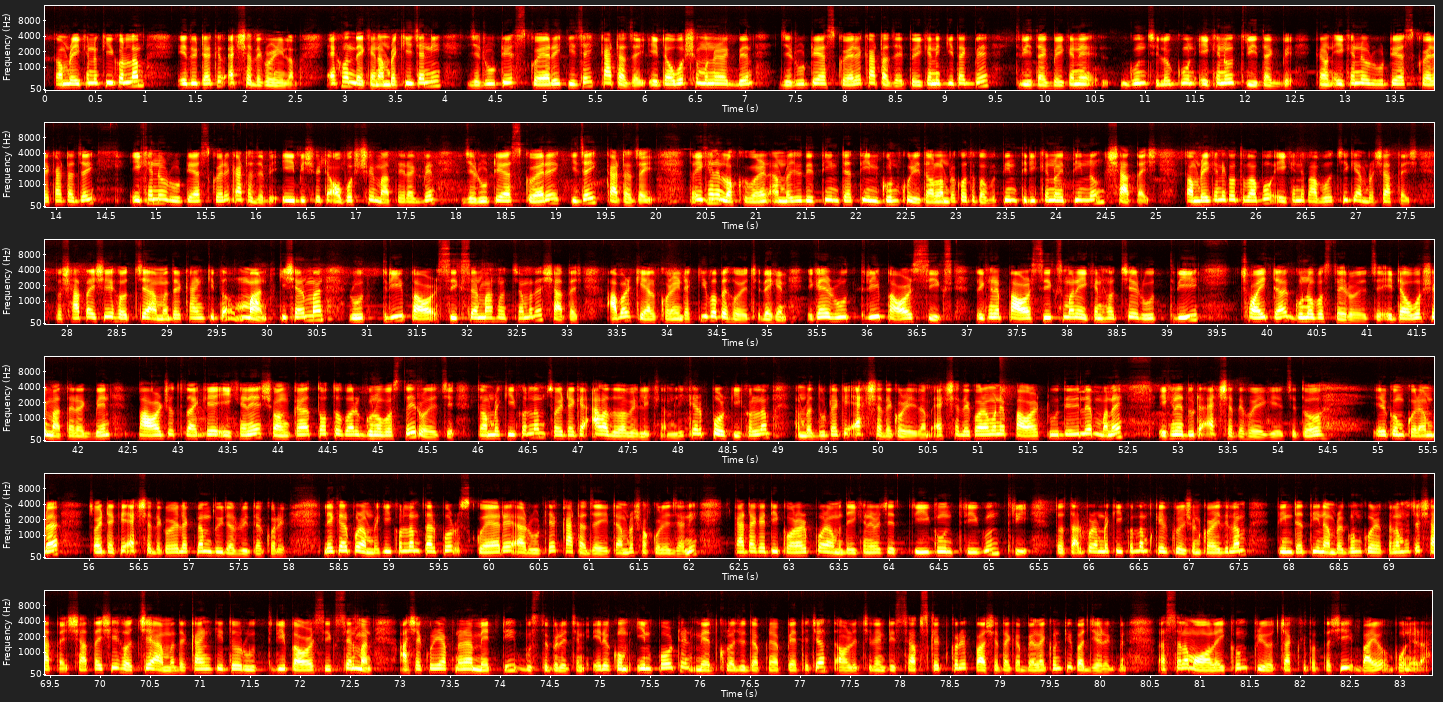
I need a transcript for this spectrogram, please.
তো আমরা এখানে কি করলাম? এই দুইটাকে একসাথে করে নিলাম। এখন দেখেন আমরা কি জানি যে রুটে স্কোয়ারে কি যায়? কাটা যায়। এটা অবশ্যই মনে রাখবেন যে রুটে স্কোয়ারে কাটা যায়। তো এখানে কি থাকবে? থ্রি থাকবে। এখানে গুণ ছিল গুণ, এখানেও থ্রি থাকবে। কারণ এখানেও রুটে স্কোয়ারে কাটা যায়, এখানেও রুটে স্কোয়ারে কাটা যাবে। এই বিষয়টা অবশ্যই মাথায় রাখবেন যে রুটে স্কোয়ারে কি যায়? কাটা যায়। তো এখানে লক্ষ্য করেন, আমরা যদি তিনটা তিন গুণ করি, তাহলে আমরা কত পাবো? তিন তিরিকে নয়, তিন নং সাতাইশ। তো আমরা এখানে কত পাবো? এখানে পাবো হচ্ছে কি, আমরা সাতাইশ। তো সাতাইশে হচ্ছে আমাদের কাঙ্ক্ষিত মান। কিসের মান? রুট থ্রি পাওয়ার সিক্সের মান হচ্ছে আমাদের সাতাশ। আবার খেয়াল করেন এটা কীভাবে হয়েছে? দেখেন, এখানে রুট থ্রি পাওয়ার সিক্স তো এখানে পাওয়ার সিক্স মানে এখানে হচ্ছে রুট থ্রি ছয়টা গুণবস্থায় রয়েছে। এটা অবশ্যই মাথায় রাখবেন পাওয়ার যত থাকে এখানে সংখ্যা ততবার গুণবস্থায় রয়েছে। তো আমরা কি করলাম? ছয়টাকে আলাদাভাবে লিখলাম। লিখার পর কি করলাম? আমরা দুটাকে একসাথে করে দিলাম। একসাথে করা মানে পাওয়ার টু দিয়ে দিলে মানে এখানে দুটো একসাথে হয়ে গিয়েছে। তো এরকম করে আমরা ছয়টাকে একসাথে করে লিখলাম, দুইটা দুইটা করে। লেখার পর আমরা কি করলাম? তারপর স্কোয়ারে আর রুটে কাটা যায়, এটা আমরা সকলে জানি। কাটাকাটি করার পর আমাদের এখানে রয়েছে ত্রিগুণ ত্রিগুণ থ্রি তো তারপর আমরা কি করলাম? ক্যালকুলেশন করে দিলাম। তিনটা তিন আমরা গুণ করে পেলাম হচ্ছে সাতাইশ। সাতাইশে হচ্ছে আমাদের কাঙ্ক্ষিত রুট থ্রি পাওয়ার সিক্সের মান। আশা করি আপনারা ম্যাথটি বুঝতে পেরেছেন। এরকম ইম্পর্টেন্ট ম্যাথগুলো যদি আপনারা পেতে চান, তাহলে চ্যানেলটি সাবস্ক্রাইব করে পাশে থাকা বেলাইকনটি বাজিয়ে রাখবেন। আসসালামু আলাইকুম, প্রিয় চাকরি প্রত্যাশী বায়ো বোনেরা।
